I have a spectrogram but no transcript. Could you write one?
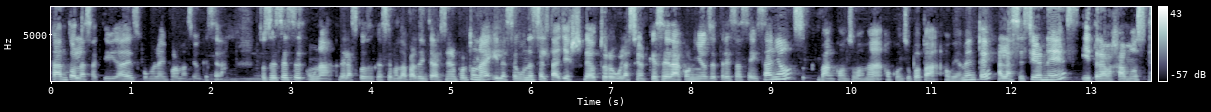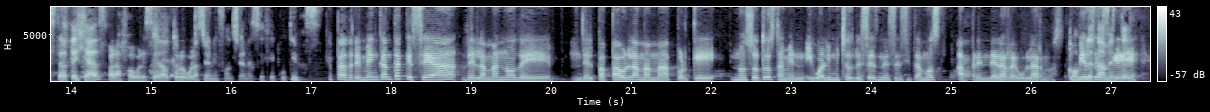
tanto las actividades como la información que se da. Entonces esa es una de las cosas que hacemos, la parte de interacción oportuna y la segunda es el taller de autorregulación que se da con niños de 3 a 6 años, van con su mamá o con su papá, obviamente, a las sesiones y trabajamos estrategias para favorecer autorregulación y funciones ejecutivas ejecutivas. Qué padre, me encanta que sea de la mano de, del papá o la mamá, porque nosotros también igual y muchas veces necesitamos aprender a regularnos. ¿Tú Completamente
